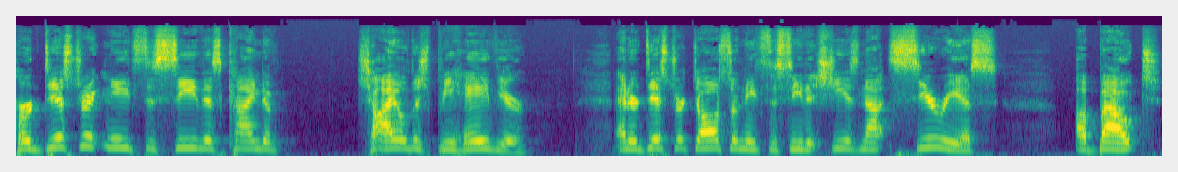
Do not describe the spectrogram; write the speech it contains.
Her district needs to see this kind of childish behavior. And her district also needs to see that she is not serious about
